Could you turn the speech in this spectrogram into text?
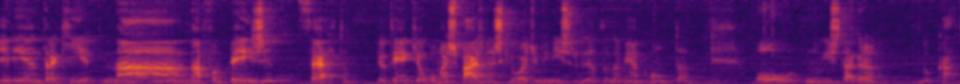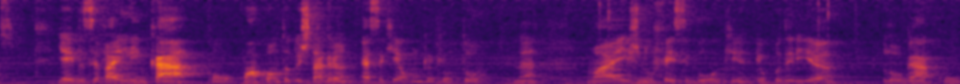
Ele entra aqui na, na fanpage, certo? Eu tenho aqui algumas páginas que eu administro dentro da minha conta ou no Instagram, no caso. E aí você vai linkar com, com a conta do Instagram. Essa aqui é a única que eu tô, né? Mas no Facebook eu poderia logar com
